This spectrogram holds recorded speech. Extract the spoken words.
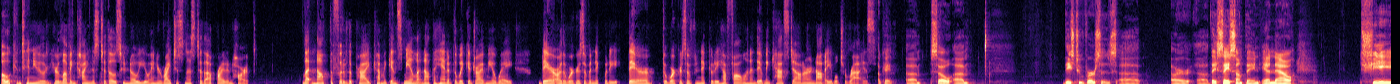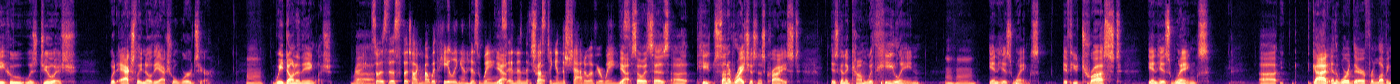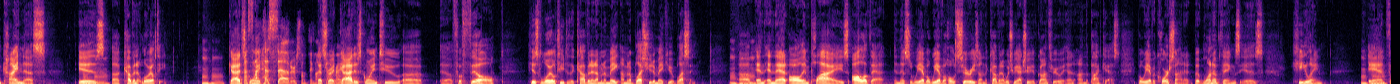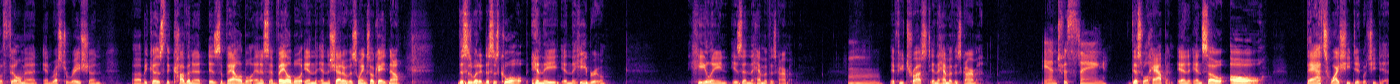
Oh, continue your loving kindness to those who know you, and your righteousness to the upright in heart. Let not the foot of the pride come against me, and let not the hand of the wicked drive me away. There are the workers of iniquity. There the workers of iniquity have fallen, and they have been cast down and are not able to rise. Okay. Um, so um, these two verses uh, are, uh, they say something, and now she, who was Jewish, would actually know the actual words here. We don't in the English. Right. so is this the talking about with healing in his wings Yeah. and then the, So- trusting in the shadow of your wings? Yeah, so it says, uh, "He, Son of Righteousness, Christ, is going to come with healing in His wings. If you trust in His wings, uh, God, and the word there for loving kindness is uh, covenant loyalty. God's That's going. has said or something like That's that. That's right. God is going to uh, uh, fulfill His loyalty to the covenant. I'm going to make. I'm going to bless you to make you a blessing. Um, and and that all implies all of that. And this we have a we have a whole series on the covenant, which we actually have gone through and on the podcast. But we have a course on it. But one of things is healing and fulfillment and restoration uh, because the covenant is available and it's available in in the shadow of his wings. Okay, now this is what it, this is cool in the in the Hebrew. Healing is in the hem of his garment. If you trust in the hem of his garment, Interesting. this will happen. And and so, oh, that's why she did what she did.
